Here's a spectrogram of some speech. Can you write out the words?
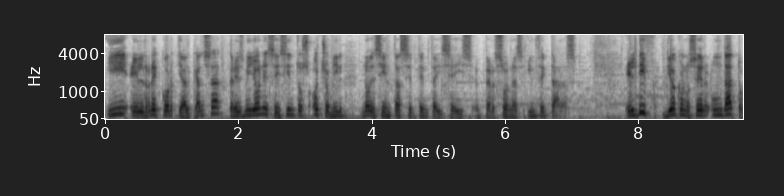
y el récord ya alcanza 3.608.976 personas infectadas. El DIF dio a conocer un dato.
